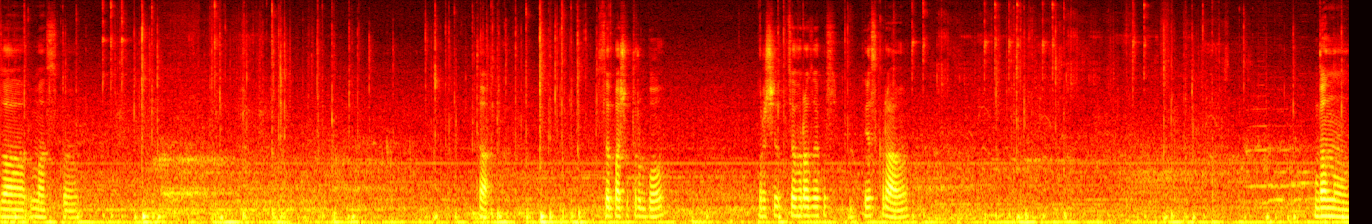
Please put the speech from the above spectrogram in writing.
за маскою. Так. Це бачу трубу. Речі, цього разу якось яскраво. Да ну.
